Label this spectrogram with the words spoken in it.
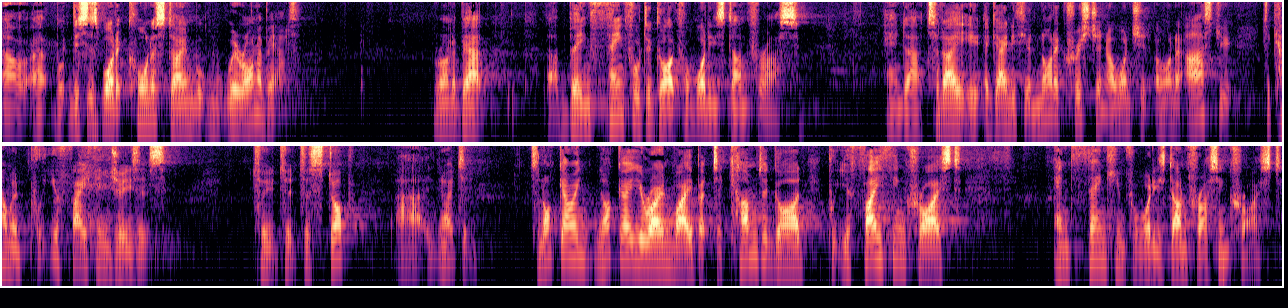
uh, uh, this is what at Cornerstone we're on about. We're on about uh, being thankful to God for what He's done for us. And uh, today, again, if you're not a Christian, I want, you, I want to ask you to come and put your faith in Jesus, to, to, to stop, uh, you know, to, to not, going, not go your own way, but to come to God, put your faith in Christ, and thank Him for what He's done for us in Christ.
